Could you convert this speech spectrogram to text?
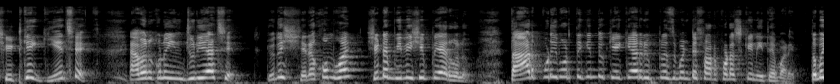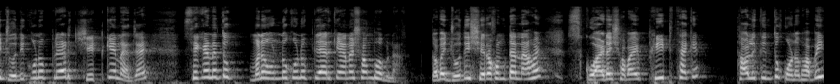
ছিটকে গিয়েছে? এমন কোনো ইনজুরি আছে? যদি সেরকম হয়, সেটা বিদেশি প্লেয়ার হলো। তার পরিবর্তে কিন্তু কে কে আর রিপ্লেসমেন্টে সরফরাজকে নিতে পারে। তবে যদি কোনো প্লেয়ার ছিটকে না যায়, সেখানে তো মানে অন্য কোনো প্লেয়ারকে আনা সম্ভব না। তবে যদি সেরকমটা না হয় স্কোয়াডে সবাই ফিট থাকে। তাহলে কিন্তু কোনোভাবেই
